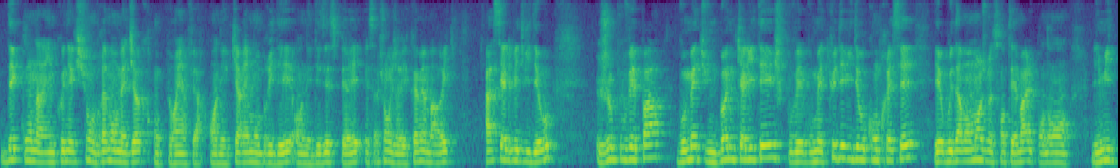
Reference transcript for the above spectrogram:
dès qu'on a une connexion vraiment médiocre, on peut rien faire. On est carrément bridé, on est désespéré et sachant que j'avais quand même un rythme assez élevé de vidéos, je pouvais pas vous mettre une bonne qualité, je pouvais vous mettre que des vidéos compressées et au bout d'un moment je me sentais mal pendant limite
